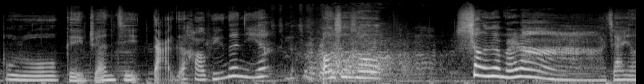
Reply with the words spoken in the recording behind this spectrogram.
不如给专辑打个好评的你呀，王叔叔上热门啦！加油！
